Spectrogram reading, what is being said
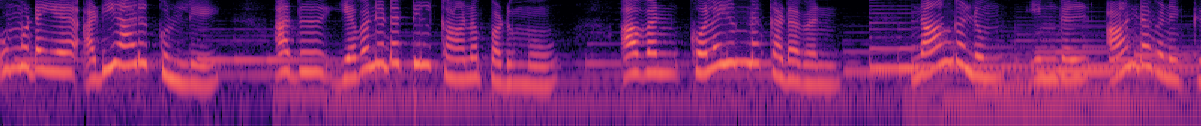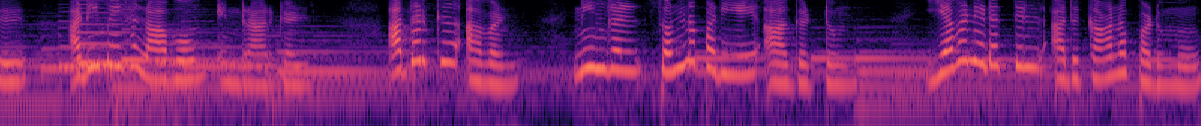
உம்முடைய அடியாருக்குள்ளே அது எவனிடத்தில் காணப்படுமோ? அவன் கொலையுண்ண கடவன் நாங்களும் எங்கள் ஆண்டவனுக்கு அடிமைகளாவோம் என்றார்கள். அதற்கு அவன் நீங்கள் சொன்னபடியே ஆகட்டும். எவனிடத்தில் அது காணப்படுமோ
